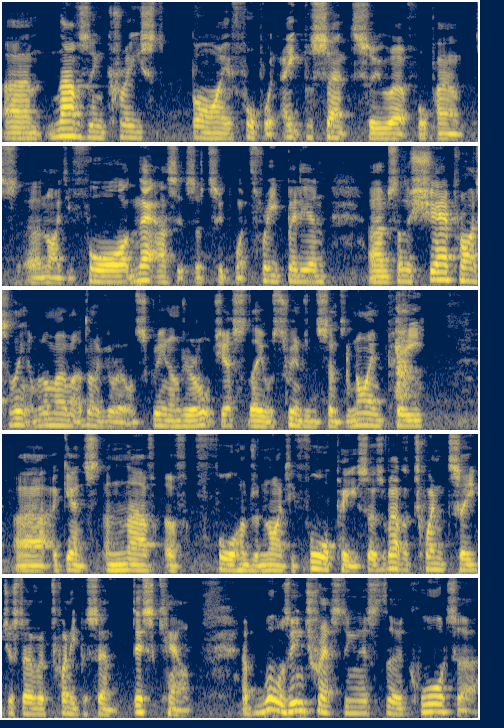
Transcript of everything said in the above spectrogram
Um, NAV's increased by 4.8% to uh, £4.94. Uh, Net assets of 2.3 billion. Um, so the share price, I think at the moment, I don't know if you've got it on screen, Andrew. I looked yesterday, was 379p uh, against a NAV of 494p. So it's about a 20, just over 20% discount. Uh, what was interesting this third quarter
